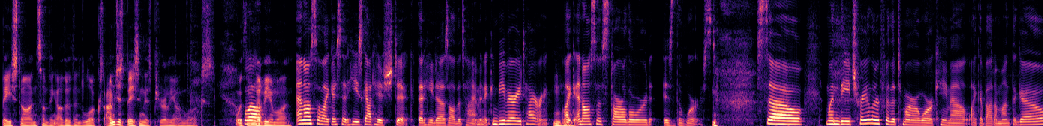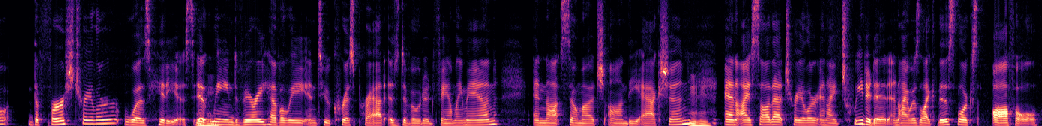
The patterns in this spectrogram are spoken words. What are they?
based on something other than looks. I'm just basing this purely on looks with Well, Olivia Munn. And also, like I said, he's got his shtick that he does all the time, and it can be very tiring. Mm-hmm. Like, and also, Star Lord is the worst. so, when the trailer for the Tomorrow War came out, like about a month ago, the first trailer was hideous. It Mm-hmm. leaned very heavily into Chris Pratt as devoted family man and not so much on the action. Mm-hmm. And I saw that trailer and I tweeted it and I was like, this looks awful.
